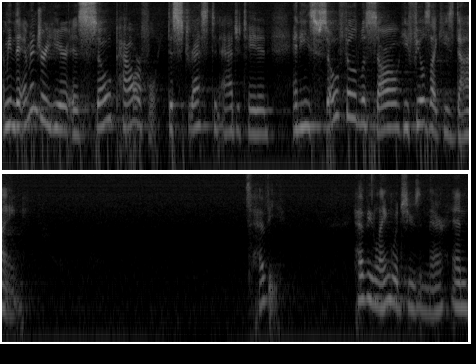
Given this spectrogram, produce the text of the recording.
I mean, the imagery here is so powerful, distressed and agitated, and he's so filled with sorrow, he feels like he's dying. It's heavy. Heavy language using there. And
